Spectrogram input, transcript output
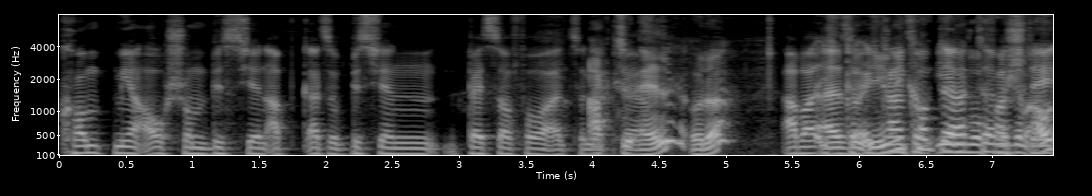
kommt mir auch schon ein bisschen ab, also ein bisschen besser vor als der Aktuell, oder? Aber ich, also ich kann es auch irgendwo verstehen.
